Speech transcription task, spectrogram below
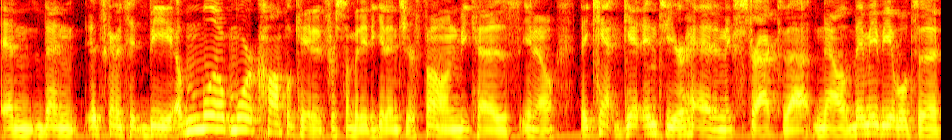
and then it's going to be a more, more complicated for somebody to get into your phone because you know they can't get into your head and extract that. Now they may be able to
